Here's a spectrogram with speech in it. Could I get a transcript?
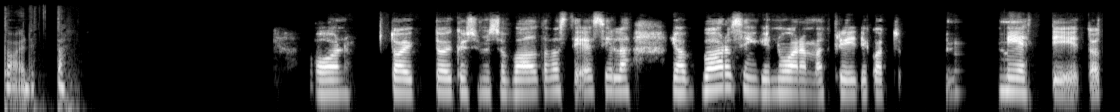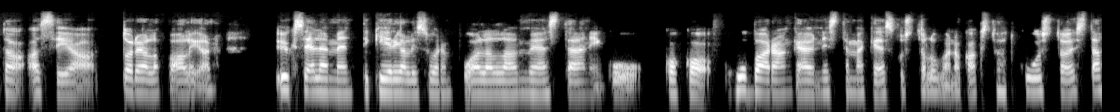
taidetta? On. Toi, toi kysymys on valtavasti esillä ja varsinkin nuoremmat kriitikot miettii tota asiaa todella paljon. Yksi elementti kirjallisuuden puolella on myös tämä niin kuin koko Hubaran käynnistämä keskustelu vuonna 2016.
